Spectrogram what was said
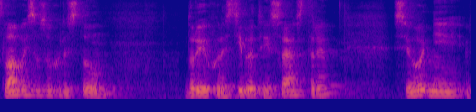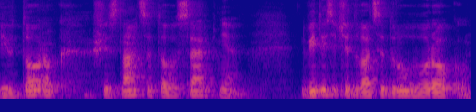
Слава Ісусу Христу! Дорогі Христі, брати і сестри! Сьогодні вівторок, 16 серпня 2022 року,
